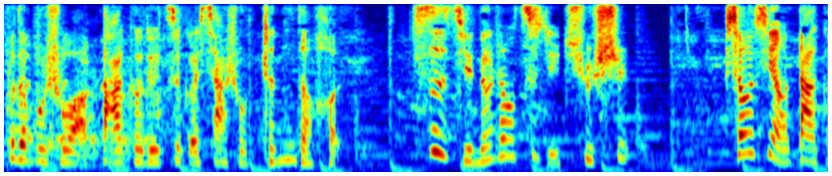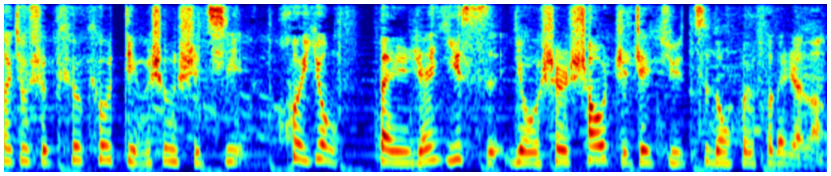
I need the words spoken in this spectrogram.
不得不说啊，大哥对自个下手真的狠，自己能让自己去世。相信啊，大哥就是 QQ 鼎盛时期会用“本人已死，有事烧纸”这句自动回复的人了。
